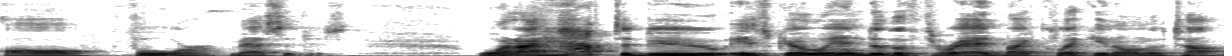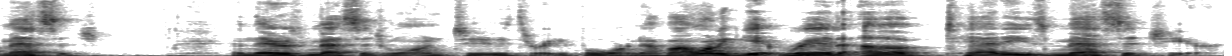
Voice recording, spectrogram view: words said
all four messages. What I have to do is go into the thread by clicking on the top message. And there's message one, two, three, four. Now, if I want to get rid of Teddy's message here,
